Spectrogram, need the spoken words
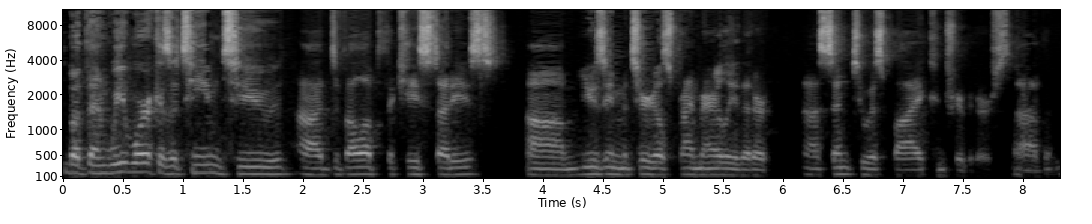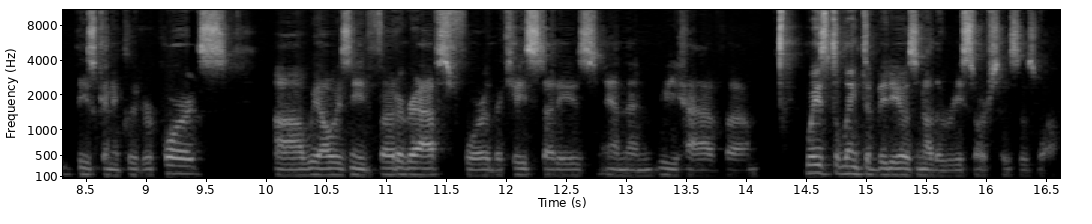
But then we work as a team to uh, develop the case studies um, using materials primarily that are uh, sent to us by contributors. Uh, these can include reports. Uh, we always need photographs for the case studies, and then we have um, ways to link to videos and other resources as well.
